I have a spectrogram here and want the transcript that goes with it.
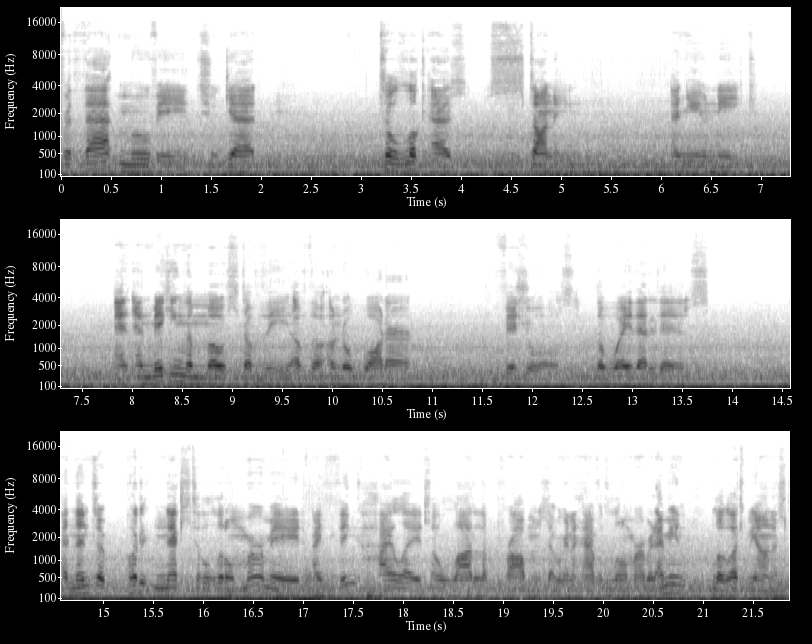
for that movie to get to look as stunning and unique and, and making the most of the of the underwater visuals the way that it is. And then to put it next to the little mermaid i think highlights a lot of the problems that we're going to have with the little mermaid. I mean look let's be honest.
